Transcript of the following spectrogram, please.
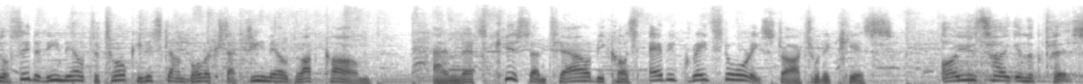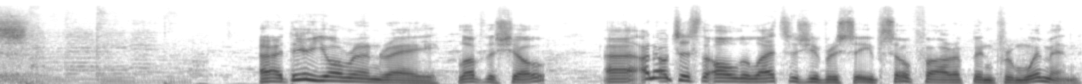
So send an email to talkingistanbullocks at gmail.com and let's kiss and tell because every great story starts with a kiss. Are you taking a piss? Uh, dear Jorma and Ray, love the show. Uh, I noticed that all the letters you've received so far have been from women,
